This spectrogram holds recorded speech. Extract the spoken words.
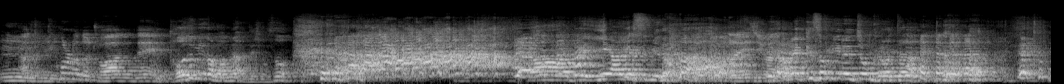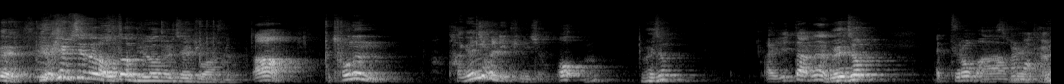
음, 아, 음. 피콜로도 좋아하는데 더듬이가 마음에 안 드셔서. 아, 네, 이해하겠습니다. 그 아니지만 남의 크 성기는 좀 그렇다. 네, 유캠 씨는 어떤 빌런을 제일 좋아하세요? 아 저는 당연히 할리퀸이죠 어? 왜죠? 아 일단은 왜죠? 아니, 들어봐. 설마 닮았다는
